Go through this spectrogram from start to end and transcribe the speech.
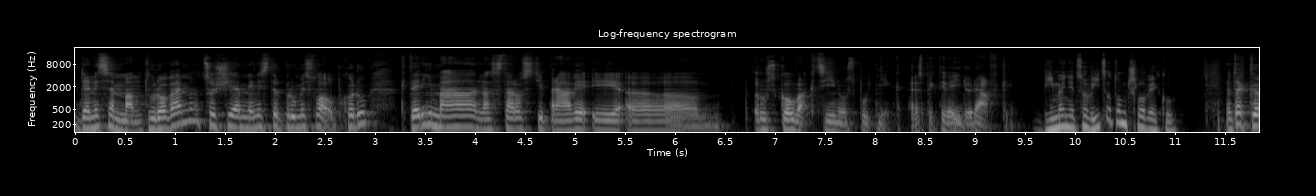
Denisem Manturovem, což je ministr průmyslu a obchodu, který má na starosti právě i uh, ruskou vakcínu Sputnik, respektive její dodávky. Víme něco víc o tom člověku? No tak eh,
